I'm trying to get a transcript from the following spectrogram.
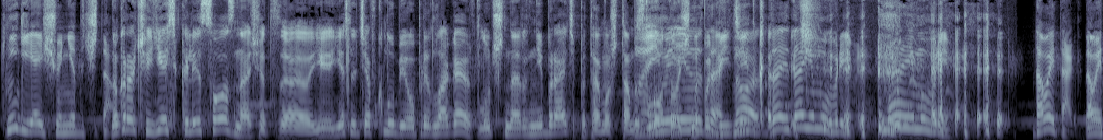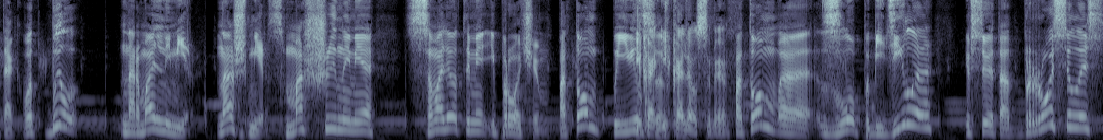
Книги я еще не дочитал. Ну, короче, есть колесо, значит, э, если тебе в клубе его предлагают, лучше, наверное, не брать, потому что там зло Именно точно так. победит. Но дай, дай ему время. Дай ему время. Давай так, давай так. Вот был нормальный мир. Наш мир с машинами, с самолетами и прочим. Потом И, появился... ко- и колесами. Потом э, зло победило, и все это отбросилось,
